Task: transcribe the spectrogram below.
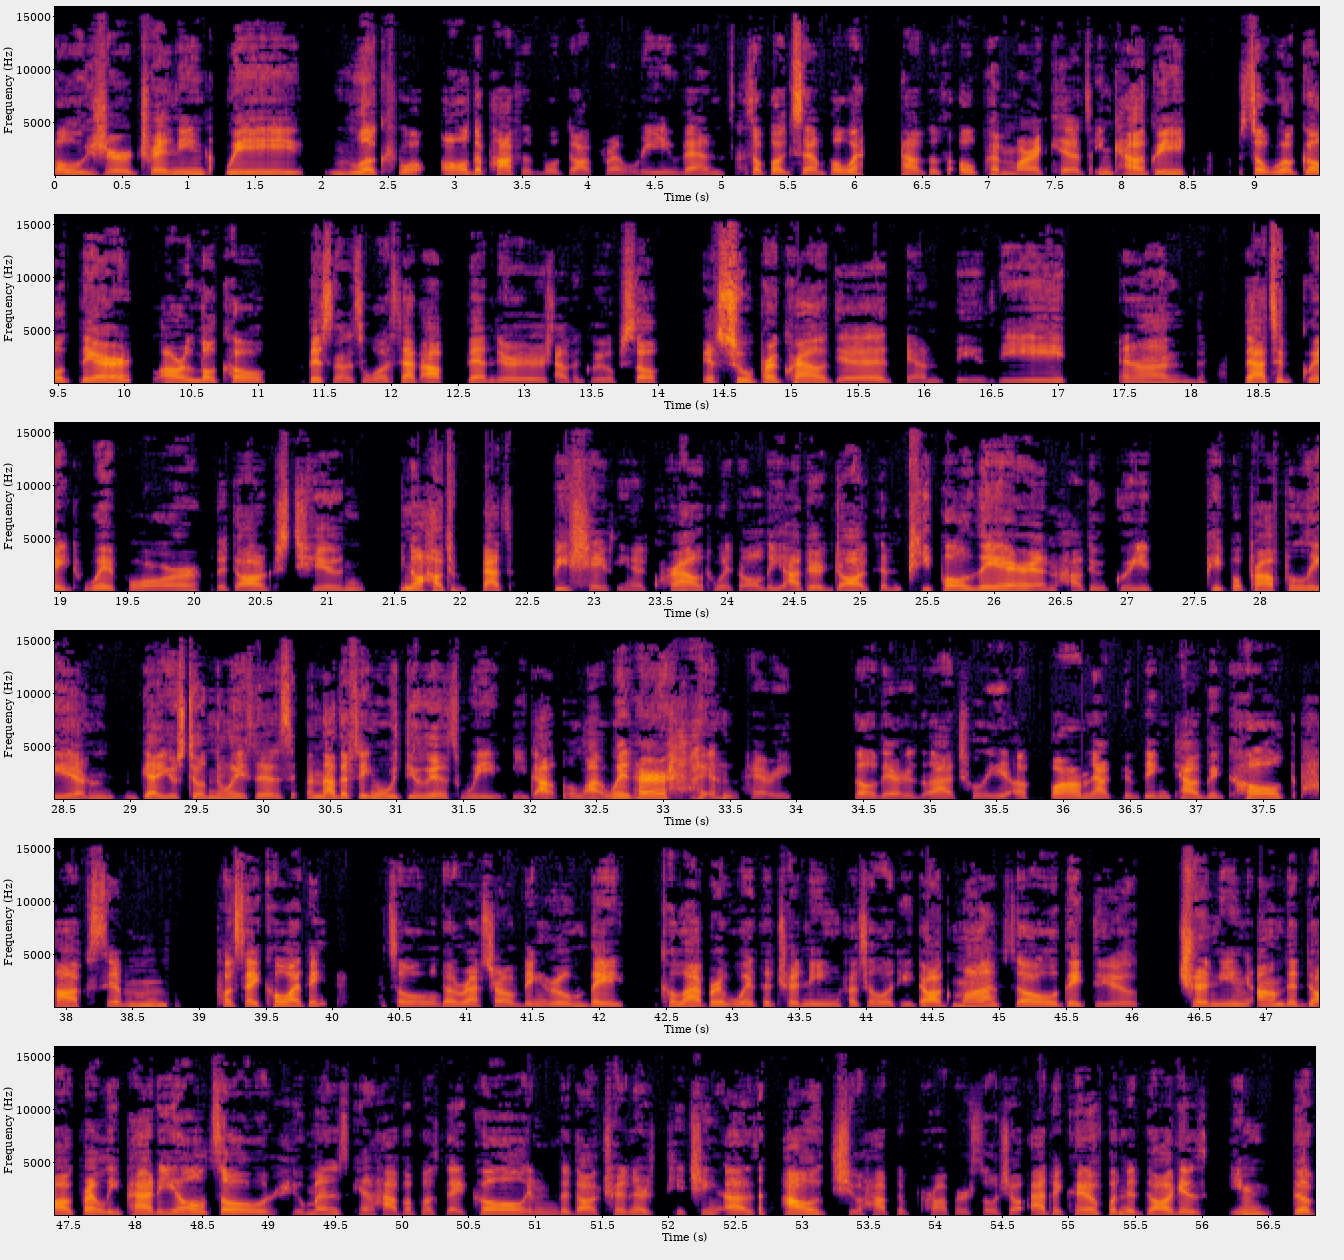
exposure training. We look for all the possible dog friendly events. So for example, we have those open markets in Calgary. So we'll go there. Our local business will set up vendors as a group. So it's super crowded and busy. And that's a great way for the dogs to know how to best behave in a crowd with all the other dogs and people there and how to greet people properly and get used to noises. Another thing we do is we eat out a lot with her and Harry. So there is actually a fun activity in Calgary called Pups and Prosecco, I think. So the restaurant Wing Room, they collaborate with the training facility Dogma. So they do training on the dog friendly patio. So humans can have a Prosecco and the dog trainer is teaching us how to have the proper social etiquette when the dog is in the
